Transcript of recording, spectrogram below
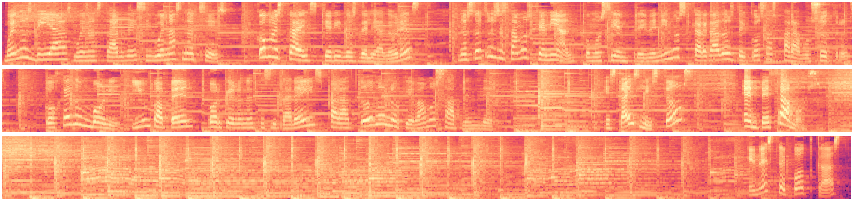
Buenos días, buenas tardes y buenas noches. ¿Cómo estáis, queridos deleadores? Nosotros estamos genial, como siempre, y venimos cargados de cosas para vosotros. Coged un boli y un papel porque lo necesitaréis para todo lo que vamos a aprender. ¿Estáis listos? ¡Empezamos! En este podcast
